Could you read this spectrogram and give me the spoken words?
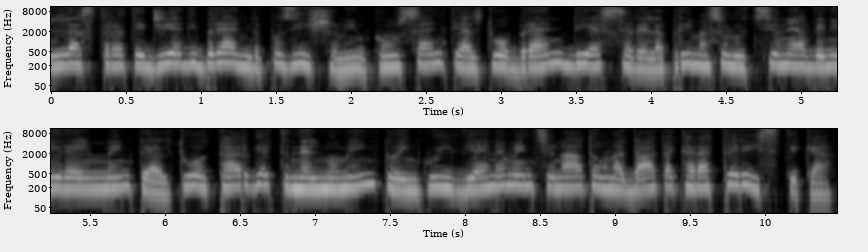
La strategia di brand positioning consente al tuo brand di essere la prima soluzione a venire in mente al tuo target nel momento in cui viene menzionata una data caratteristica.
